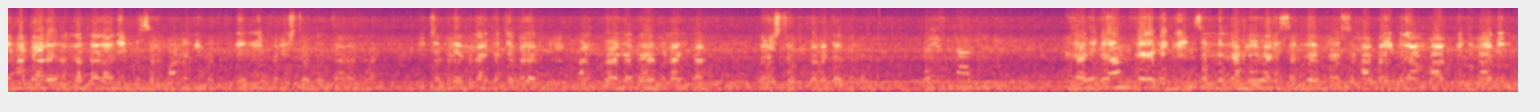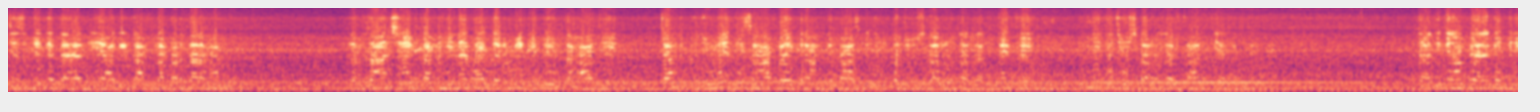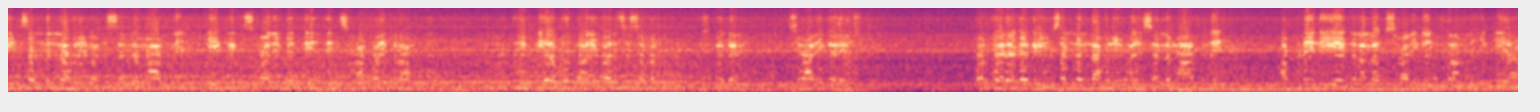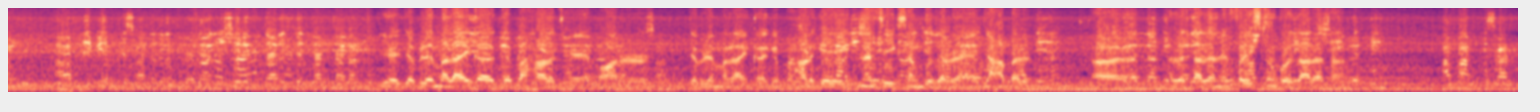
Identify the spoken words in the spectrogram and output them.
यहाँ पर अल्लाह ताला ने मुसलमानों की मदद के लिए फरिश्तों को उतारा था जो जबल मलाइका जबल अपनी मर्द कहा जाता है मलाइका फरिश्तों को कहा जाता है। कराम फेर के करीम सल्लल्लाहु अलैहि वसल्लम और सहाबा कराम आपकी जमात जज्बे के तहत ये आगे काफिला बढ़ता रहा। रमज़ान शरीफ का महीना था गर्मी की भी इंतहा थी चंद खजूरें थी सहाबा कराम के पास कि जिन खजूस का रोज़ा रखते थे उन्हीं खजूस का रोज़ा इफ्तार किया करते थे दादी के नाम प्यारा के करीम सल्लल्लाहु अलैहि वसल्लम आपने एक एक सवारी में तीन तीन सहाबा कराम को तकलीफ़ किया वो बारी बारी से सफ़र उसमें करें सवारी करें और प्यारा के करीम सल्लल्लाहु अलैहि वसल्लम आपने अपने लिए एक अलग सवारी का इंतज़ाम नहीं किया आपने भी अपने साथ हज़रत मौलाना शेर अल्लाह तआला ये जबल मलाइका के पहाड़ थे और जबल मलाइका के पहाड़ के नज़दीक से हम गुजर रहे हैं जहाँ पर अल्लाह ताला ने फरिश्तों को उतारा था। हम आपके साथ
